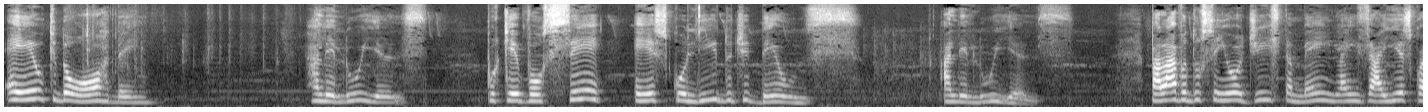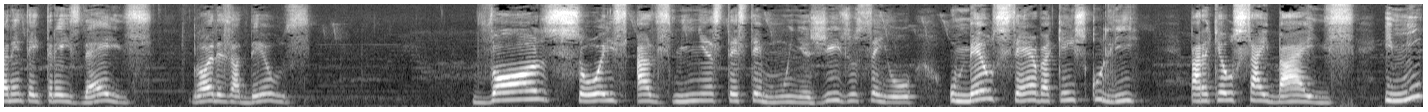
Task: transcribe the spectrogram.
É eu que dou ordem. Aleluias. Porque você é escolhido de Deus. Aleluias. Palavra do Senhor diz também, lá em Isaías 43, 10, glórias a Deus. Vós sois as minhas testemunhas, diz o Senhor, o meu servo a quem escolhi, para que o saibais e me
